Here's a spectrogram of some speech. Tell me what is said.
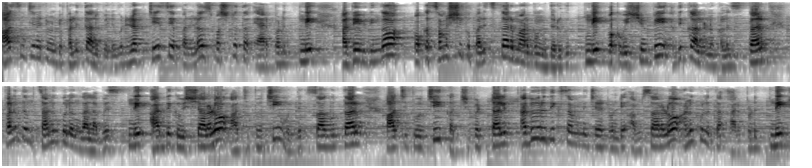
ఆశించినటువంటి ఫలితాలు వెలువడిన చేసే పనిలో స్పష్టత ఏర్పడుతుంది అదేవిధంగా ఒక సమస్యకు పరిష్కార మార్గం దొరుకుతుంది ఒక విషయంపై అధికారులను కలుస్తారు. कर ఫలితం సానుకూలంగా లభిస్తుంది. ఆర్థిక విషయాలలో ఆచితూచి ముందుకు సాగుతారు. ఆచితూచి ఖర్చు పెట్టాలి. అభివృద్ధికి సంబంధించినటువంటి అంశాలలో అనుకూలత ఏర్పడుతుంది.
